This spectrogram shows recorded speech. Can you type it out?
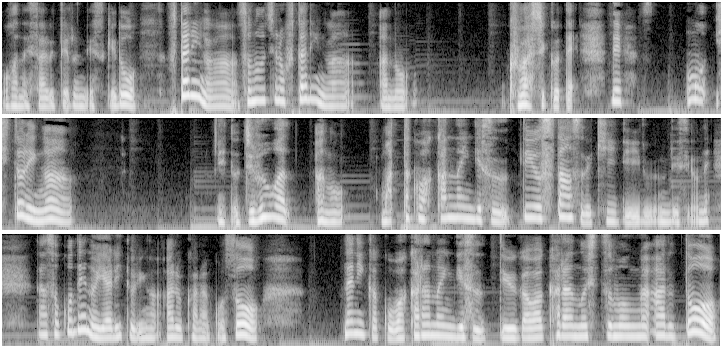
お話しされてるんですけど、2人が、そのうちの2人が、あの、詳しくて。で、もう1人が、えっと、自分は、あの、全くわかんないんですっていうスタンスで聞いているんですよね。だからそこでのやりとりがあるからこそ、何かこうわからないんですっていう側からの質問があると、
